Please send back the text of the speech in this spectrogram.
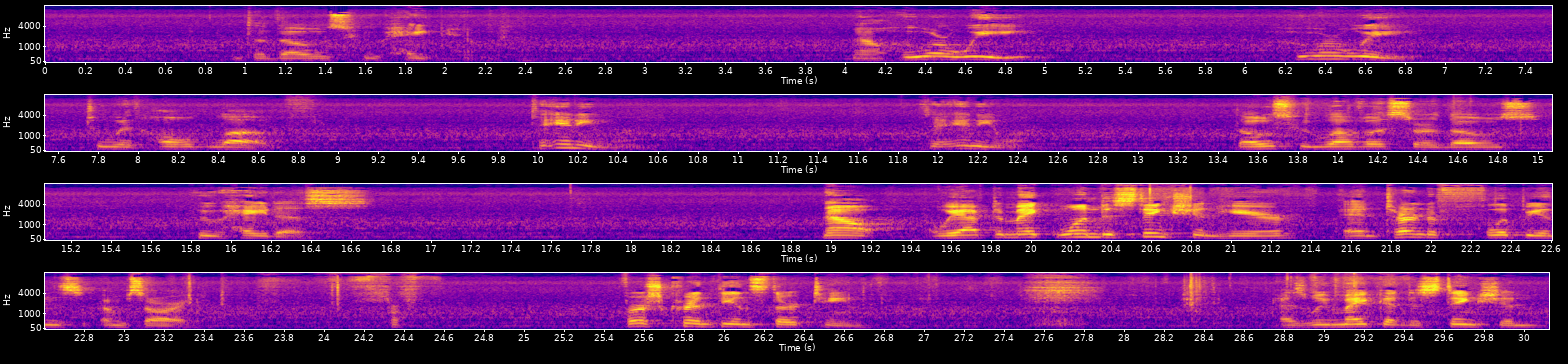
and to those who hate Him. Now, who are we? Who are we to withhold love to anyone? To anyone. Those who love us or those who hate us. Now, we have to make one distinction here and turn to Philippians, I'm sorry, 1 Corinthians 13. as we make a distinction.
